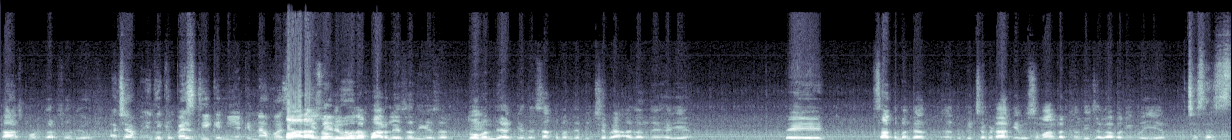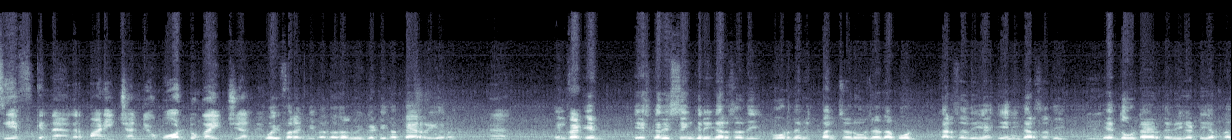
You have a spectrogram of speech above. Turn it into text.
ਟਰਾਂਸਪੋਰਟ ਕਰ ਸਕਦੇ ਹੋ। ਅੱਛਾ ਇਹਦੀ ਕਪੈਸਿਟੀ ਕਿੰਨੀ ਹੈ? ਕਿੰਨਾ ਵਜ਼ਨ 1200 ਕਿੰਨੇ ਕਿਲੋ ਦਾ ਭਾਰ ਲੈ ਸਕਦੀ ਹੈ ਸਰ। ਦੋ। ਬੰਦੇ ਅੱਗੇ ਤੇ ਸੱਤ ਬੰਦੇ ਪਿੱਛੇ ਆ ਜਾਂਦੇ ਹੈਗੇ ਆ। ਤੇ ਸੱਤ ਬੰਦਿਆਂ ਦੇ ਪਿੱਛੇ ਬਿਠਾ ਕੇ ਵੀ ਸਮਾਨ ਰੱਖਣ ਦੀ ਜਗ੍ਹਾ ਬਣੀ ਹੋਈ ਹੈ। ਅੱਛਾ ਸਰ ਸੇਫ ਕਿੰਨਾ ਹੈ? ਅਗਰ ਪਾਣੀ ਚ ਜਾਂਦੇ ਹੋ ਬਹੁਤ ਡੂੰਘਾਈ ਚ ਜਾਂਦੇ ਹੋ। ਕੋਈ ਫ਼ਰਕ ਨਹੀਂ ਪੈਂਦਾ ਸਰ ਕੋਈ ਗੱਡੀ ਤਾਂ ਤੈਰ ਰਹੀ ਹੈ ਨਾ। ਹਾਂ। ਇਨਫੈਕਟ ਇਹ ਇਹ ਕਦੀ ਸਿੰਕ ਨਹੀਂ ਕਰ ਸਕਦੀ। ਬੋਰਡ ਦੇ ਵਿੱਚ ਪੰਚਰ ਹੋ ਜਾਏ ਤਾਂ ਬੋਰਡ ਕਰ ਸਕਦੀ ਹੈ ਇਹ ਨਹੀਂ ਕਰ ਸਕਦੀ। ਇਹ ਦੋ ਟਾਇਰ ਤੇ ਵੀ ਗੱਡੀ ਆਪਣਾ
